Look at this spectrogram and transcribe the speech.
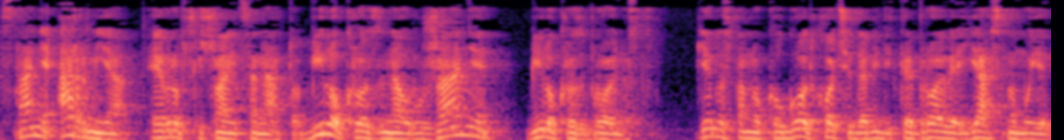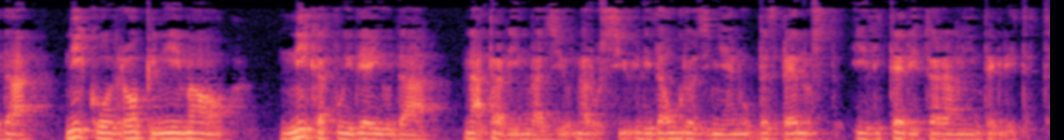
stanje armija evropskih članica NATO, bilo kroz naoružanje, bilo kroz brojnost. Jednostavno, kogod hoće da vidi te brojeve, jasno mu je da niko u Evropi nije imao nikakvu ideju da napravi invaziju na Rusiju ili da ugrozi njenu bezbednost ili teritorijalni integritet.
